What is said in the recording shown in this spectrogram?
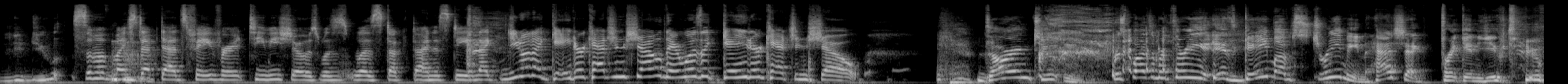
You, you Some of my stepdad's favorite TV shows was was Duck Dynasty, and like you know that gator catching show. There was a gator catching show. Darn tootin'. Response number three is game of streaming. Hashtag freaking YouTube.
